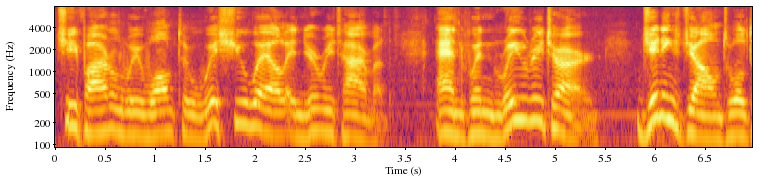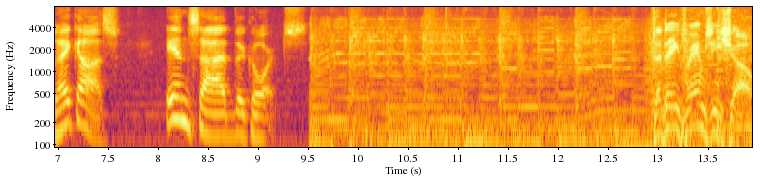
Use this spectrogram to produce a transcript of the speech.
Chief Arnold, we want to wish you well in your retirement. And when we return, Jennings Jones will take us inside the courts. The Dave Ramsey Show,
